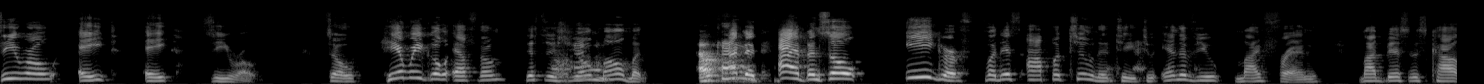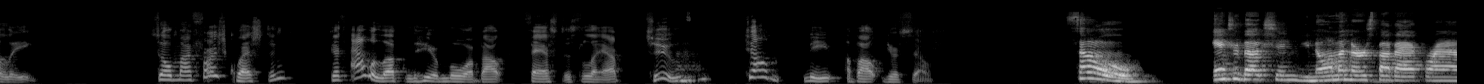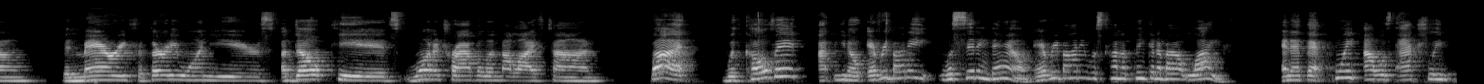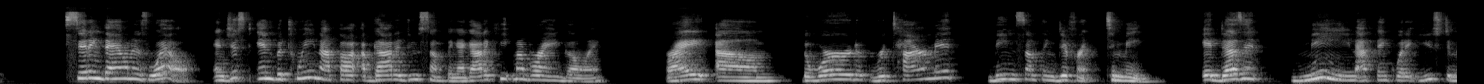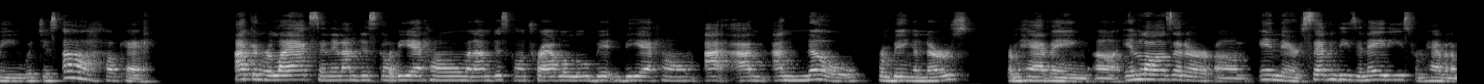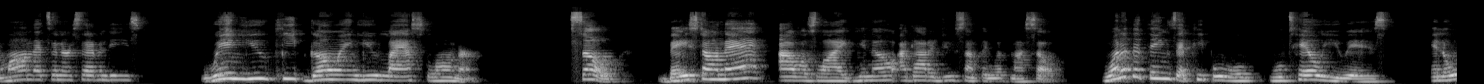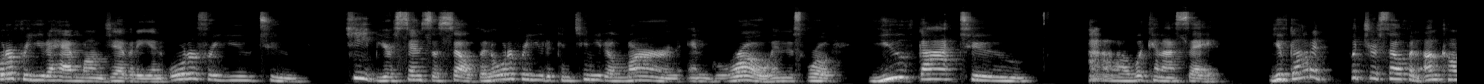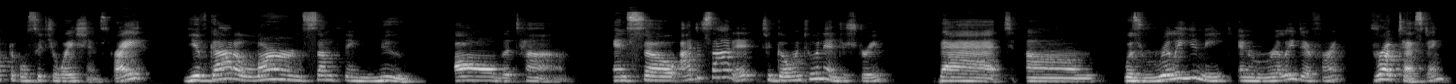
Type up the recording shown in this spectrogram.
0880. So here we go, Ethel. This is okay. your moment. Okay. I've been, I have been so eager for this opportunity to interview my friend, my business colleague. So, my first question, because I would love to hear more about Fastest Lab, too. Mm-hmm. Tell me about yourself. So, introduction you know, I'm a nurse by background, been married for 31 years, adult kids, want to travel in my lifetime. But with COVID, I, you know, everybody was sitting down, everybody was kind of thinking about life. And at that point, I was actually sitting down as well. And just in between, I thought, I've got to do something. I got to keep my brain going. Right. Um, the word retirement means something different to me. It doesn't mean, I think, what it used to mean, which is, oh, okay, I can relax and then I'm just going to be at home and I'm just going to travel a little bit and be at home. I, I, I know from being a nurse, from having uh, in laws that are um, in their 70s and 80s, from having a mom that's in her 70s, when you keep going, you last longer. So, based on that, I was like, you know, I got to do something with myself. One of the things that people will, will tell you is in order for you to have longevity, in order for you to keep your sense of self, in order for you to continue to learn and grow in this world, you've got to, uh, what can I say? You've got to put yourself in uncomfortable situations, right? You've got to learn something new all the time. And so I decided to go into an industry that um, was really unique and really different drug testing.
